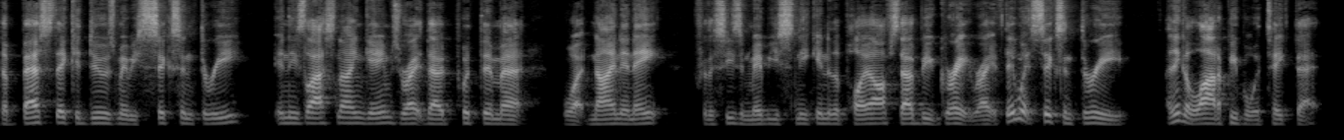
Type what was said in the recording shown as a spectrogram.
the best they could do is maybe six and three in these last nine games, right? That would put them at what nine and eight for the season. Maybe you sneak into the playoffs. That would be great, right? If they went six and three, I think a lot of people would take that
